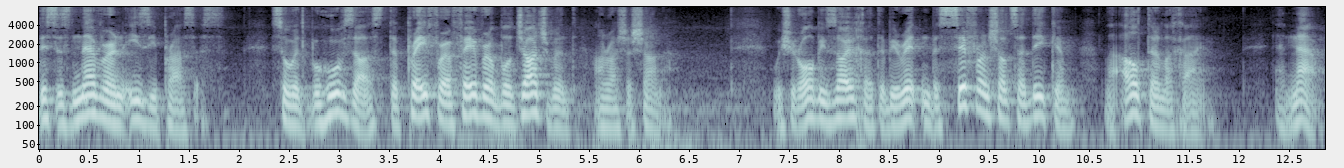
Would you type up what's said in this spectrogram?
this is never an easy process. So it behooves us to pray for a favorable judgment on Rosh Hashanah. We should all be zoicha to be written besifron shal tzadikim la'alter l'chaim. And now,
